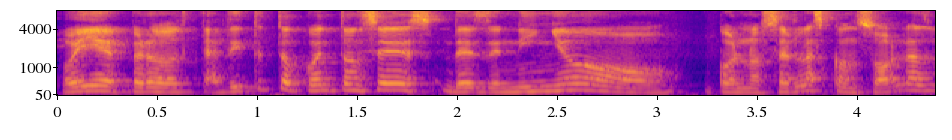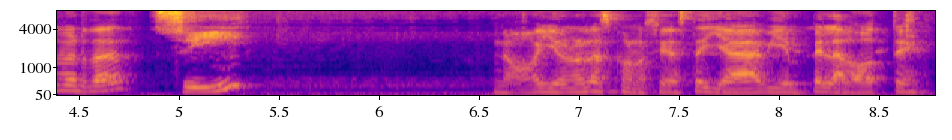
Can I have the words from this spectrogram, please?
Oye, pero a ti te tocó entonces desde niño conocer las consolas, ¿verdad? ¿Sí? No, yo no las conocí hasta ya bien peladote.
